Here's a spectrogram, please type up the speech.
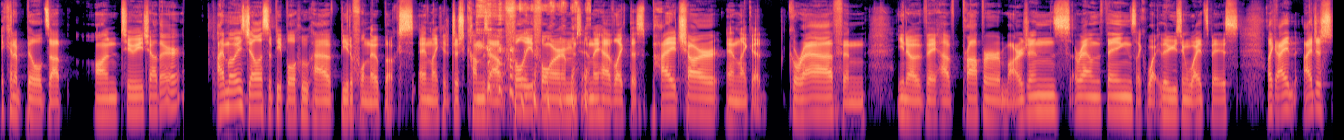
it kind of builds up onto each other. I'm always jealous of people who have beautiful notebooks and like it just comes out fully formed and they have like this pie chart and like a graph and you know they have proper margins around things like what they're using white space like i i just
